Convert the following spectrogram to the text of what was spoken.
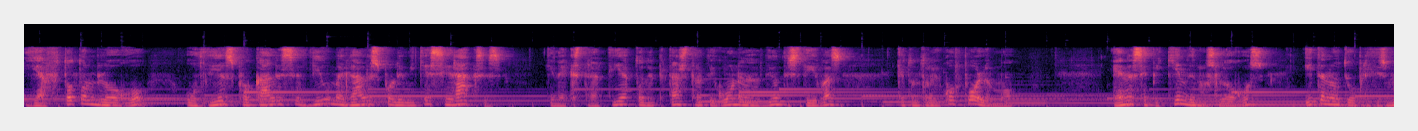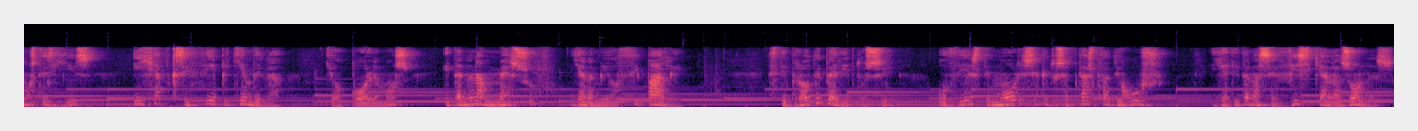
Γι' αυτό τον λόγο ο Δίας προκάλεσε δύο μεγάλες πολεμικές σειράξεις, την εκστρατεία των επτά στρατηγών εναντίον της Θήβας και τον Τροϊκό πόλεμο. Ένας επικίνδυνος λόγος ήταν ότι ο πληθυσμός της γης είχε αυξηθεί επικίνδυνα και ο πόλεμος ήταν ένα μέσο για να μειωθεί πάλι. Στην πρώτη περίπτωση, ο Δίας τιμώρησε και τους επτά στρατηγούς, γιατί ήταν ασεβείς και αλαζόνες.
